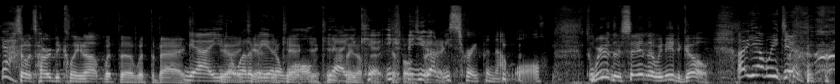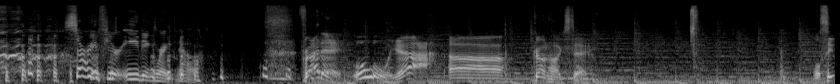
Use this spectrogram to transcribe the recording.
Yeah. So it's hard to clean up with the with the bag. Yeah, you yeah, don't want to be at a wall. You yeah, you can't. You, you got to be scraping that wall. it's weird. They're saying that we need to go. Oh yeah, we do. Sorry if you're eating right now. Friday. Oh yeah. Uh, Groundhog's Day. We'll see.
